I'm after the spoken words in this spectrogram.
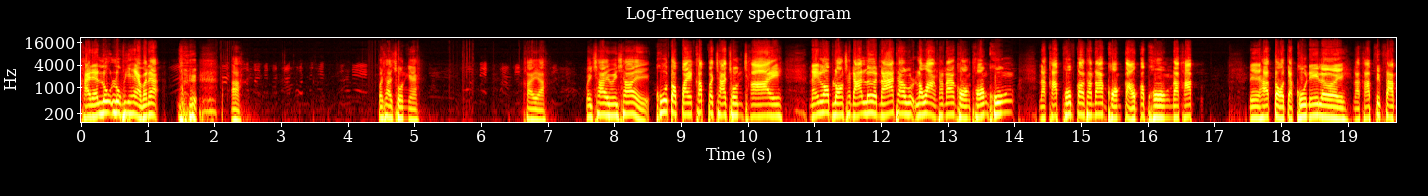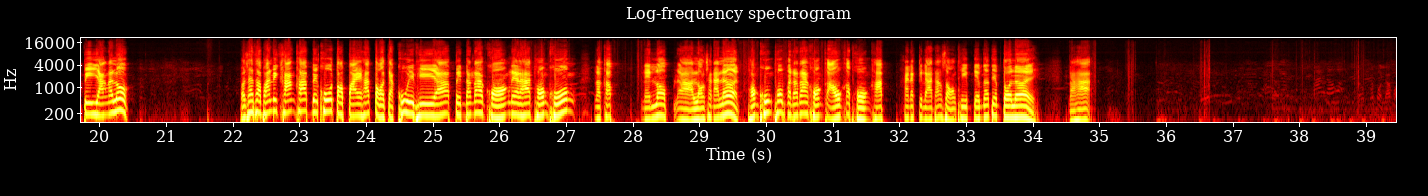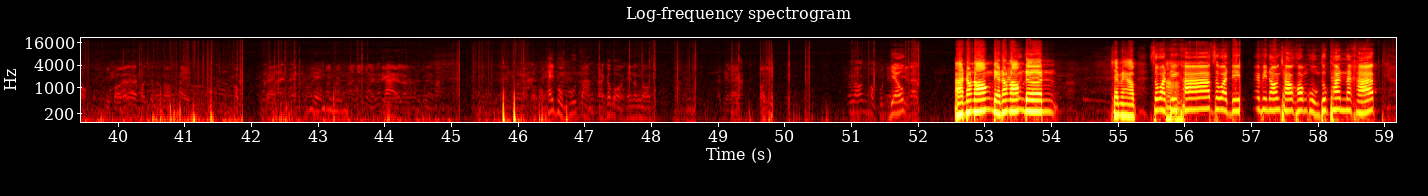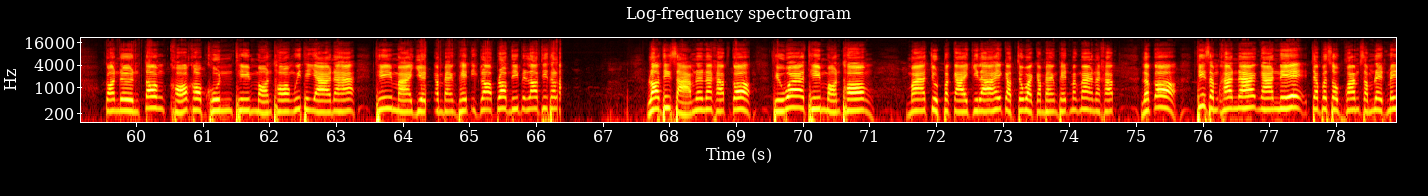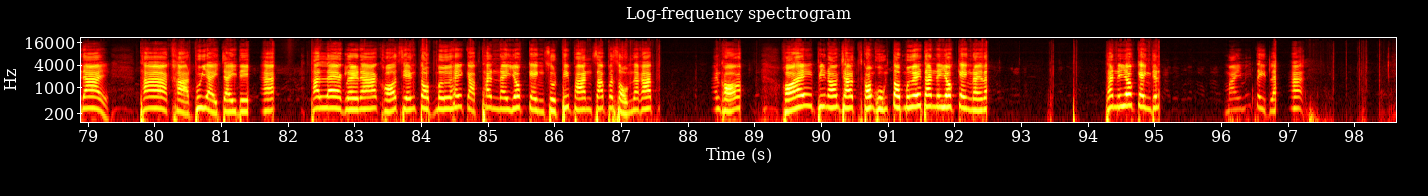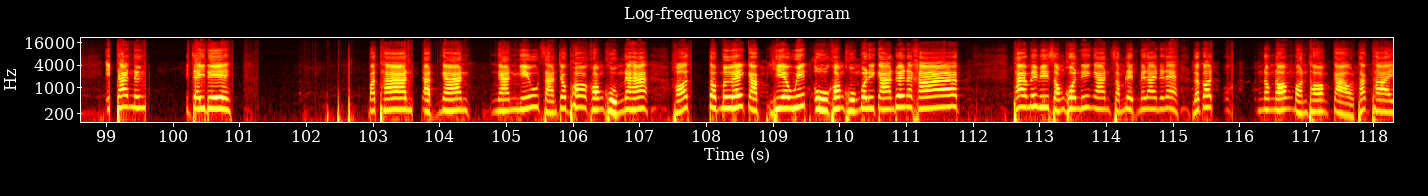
ใครเนี่ยลูกลูกพี่แหบวะเนี่ย อะ ประชาชนไง ใครอะไม่ใช่ไม่ใช่ คู่ต่อไปครับประชาชนชาย ในรอบรองชนะเลิศนะถ้าระหว่างทางด้านของท้องคุ้งนะครับ พบกับทางด้านของเก่ากระพงนะครับนี่ฮะต่อจากคู่นี้เลยนะครับ 13 ปียังนะลูกประชาสัมพันธ์อีกครั้งครับในคู่ต่อไปครับต่อจากคู่ EP ฮะเป็นทางด้านของเนี่ยนะฮะท้องคุ้งนะครับ ในรอบอ่ารองชนะเลิศท้องคุ้งพบกับทางด้านของเก๋ากระพงครับให้นักกีฬาทั้งสองทีมเตรียมเนื้อเตรียมตัวเลยนะฮะ ให้ผมพูดก่อน ก็บอกให้น้อง เดี๋ยวอ่าน้องๆ เดี๋ยวน้องๆเดิน ใช่ไหมครับ สวัสดีครับ สวัสดีแม่พี่น้องชาวคลองขุงทุกท่านนะครับ ก่อนอื่นต้องขอขอบคุณทีมหมอนทองวิทยานะฮะที่มาเยือนกำแพงเพชรอีกรอบรอบนี้เป็นรอบที่เท่าไหร่รอบที่สามแล้วนะครับ ก็ถือว่าทีมหมอนทองมาจุดประกายกีฬาให้กับจังหวัดกำแพงเพชรมากๆนะครับ แล้วก็ที่สำคัญนะงานนี้จะประสบความสำเร็จไม่ได้ ถ้าขาดผู้ใหญ่ใจดีนะฮะท่านแรกเลยนะ ขอเสียงตบมือให้กับท่านนายกเก่งสุดที่พันธ์ทรัพย์ผสมนะครับอันขอขอให้พี่น้องชาวของขุงตบมือให้ท่านนายกเก่งหน่อยนะ ท่านนายกเก่งจะไม่ไม่ติดแล้วนะฮะอีกท่านหนึ่งใจดี ประธานจัดงานงานงิ้วศาลเจ้าพ่อคลองขุงนะฮะขอ ตบมือให้กับเฮียวิทย์อู่คลองขุงบริการด้วยนะครับ ถ้าไม่มีสองคนนี้งานสำเร็จไม่ได้แน่ๆแล้วก็น้องๆหมอนทองกล่าวทักทาย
